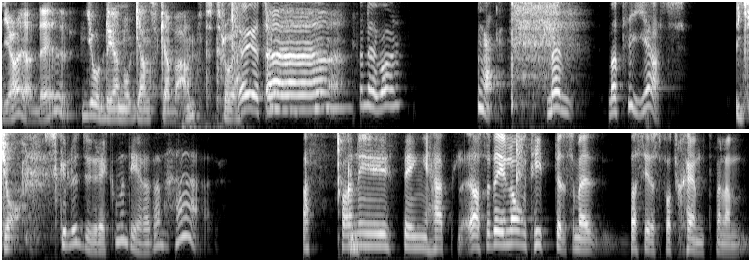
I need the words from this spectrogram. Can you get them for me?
ja, ja, det gjorde jag nog ganska varmt tror jag. Ja, jag tror uh... den är varm. Ja. Men Mattias. Ja. Skulle du rekommendera den här? A funny thing happened. Alltså det är en lång titel som är baserad på ett skämt mellan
